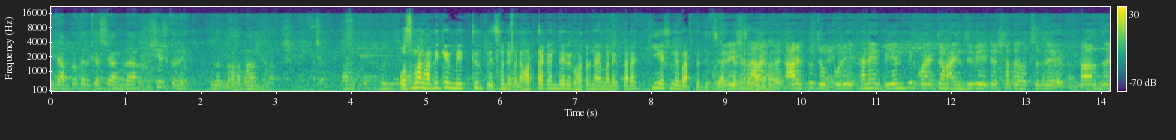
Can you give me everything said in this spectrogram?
এটা আপনাদের কাছে আমরা বিশেষ করে উদাত্ত আহ্বান জানাচ্ছি। আচ্ছা ওসমান হাদিকে মৃত্যুর পেছনে মানে হত্যাকাণ্ডের ঘটনায় মানে তারা কি আসলে বার্তা দিচ্ছে আর আপনার কাছে মনে আরেকটু- আরেকটু যোগ করি। এখানে বিএনপির কয়েকজন আইনজীবী এটার সাথে হচ্ছে যে তার যে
